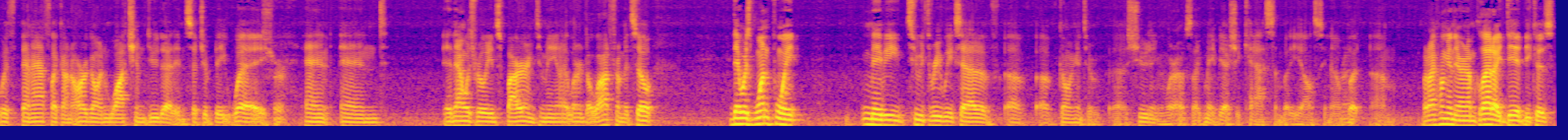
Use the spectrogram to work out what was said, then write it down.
with Ben Affleck on Argo and watch him do that in such a big way Sure. and and and that was really inspiring to me, and I learned a lot from it. So there was one point, maybe two three weeks out of of, of going into uh, shooting, where I was like, maybe I should cast somebody else, you know. Right. But um, but I hung in there, and I'm glad I did because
